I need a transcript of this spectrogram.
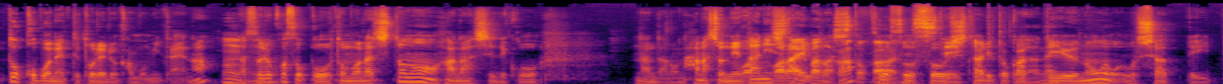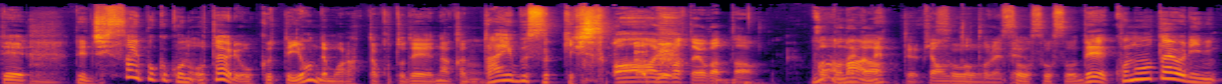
と小骨って取れるかもみたいな。うんうんそれこそこう友達との話でこう、なんだろうな、話をネタにしたりとか、とかそうそうそう、にしたりとかっていうのをおっしゃっていて、で、実際僕このお便り送って読んでもらったことで、なんかだいぶスッキリした。ああ、よかったよかった。まあまあねって。ぴょんと取れて。そうそうそうそう。で、このお便り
